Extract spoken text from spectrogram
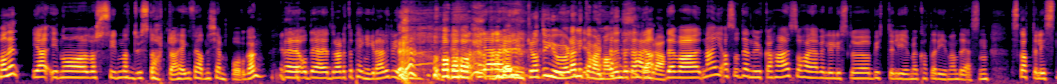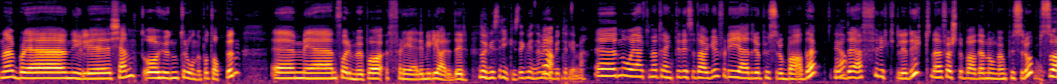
Malin? Ja, nå Det var synd at du starta, Hegg, for jeg hadde en kjempeovergang. Eh, og det drar dette pengegreia litt videre. jeg, jeg, liker at du gjør det likevel, Malin. Dette her er bra. Det var, nei, altså denne uka her så har jeg veldig lyst til å bytte liv med Katarina Andresen. Skattelistene ble nylig kjent, og hun troner på toppen. Eh, med en formue på flere milliarder. Norges rikeste kvinne vil ja. du bytte liv med. Eh, noe jeg kunne trengt i disse dager, fordi jeg driver og pusser opp badet. Ja. Og det er fryktelig dyrt. Det er første badet jeg noen gang pusser opp. Så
